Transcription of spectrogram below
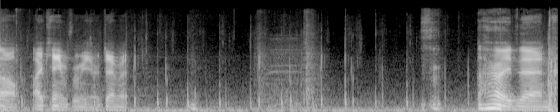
Oh, I came from here, damn it. Alright then.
